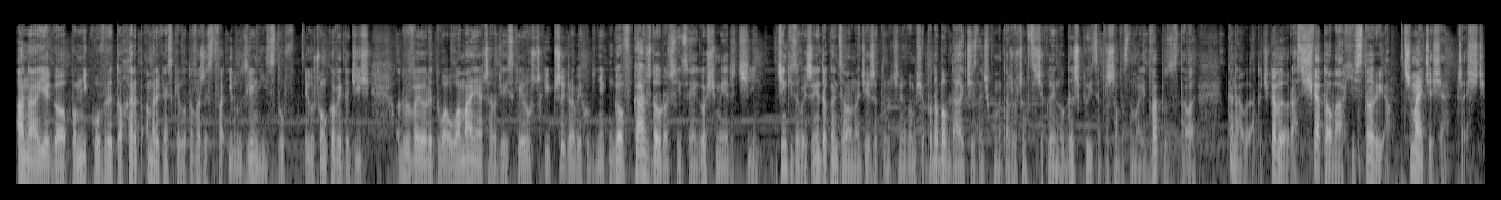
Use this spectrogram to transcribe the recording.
a na jego pomniku wryto herb amerykańskiego Towarzystwa Iluzjonistów. Jego członkowie do dziś odbywają rytuał łamania czarodziejskiej różdżki przy grobie Houdiniego w każdą rocznicę jego śmierci. Dzięki za obejrzenie do końca. Mam nadzieję, że ten odcinek Wam się podobał. Dajcie znać w komentarzu, czym chcecie kolejną dyszkę i zapraszam Was na moje dwa pozostałe kanały, a to ciekawe oraz światowa historia. Trzymajcie się, cześć.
